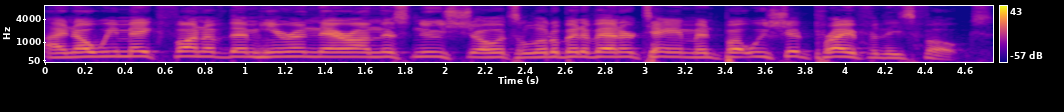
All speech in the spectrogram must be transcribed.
I know we make fun of them here and there on this news show. It's a little bit of entertainment, but we should pray for these folks.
